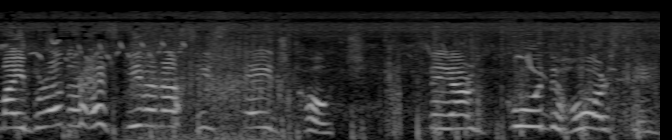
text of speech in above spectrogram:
My brother has given us his stagecoach. They are good horses.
